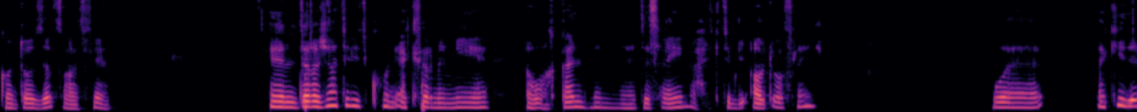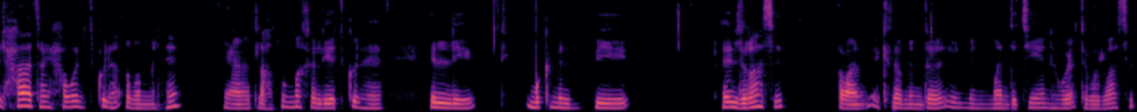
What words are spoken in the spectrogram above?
control Z صارت fail. الدرجات اللي تكون أكثر من مية أو أقل من تسعين راح يكتب لي out of range. وأكيد الحالات هاي حاولت كلها أضمنها. يعني تلاحظون ما خليت كلها اللي مكمل بالراسب طبعا أكثر من من مادتين هو يعتبر راسب.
